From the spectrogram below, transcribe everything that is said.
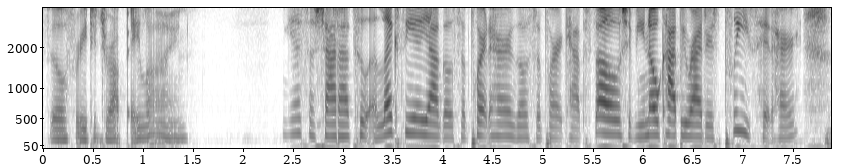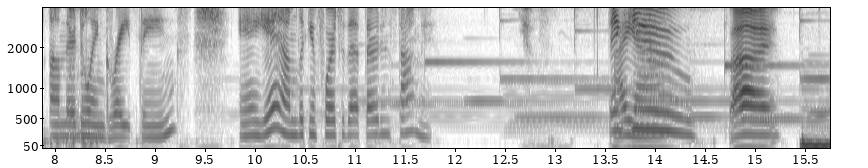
feel free to drop a line. Yeah, so shout out to Alexia. Y'all go support her. Go support Capsoc. If you know copywriters, please hit her. Um, they're doing great things. And yeah, I'm looking forward to that third installment. Yes. Thank Bye, you. Y'all. Bye.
